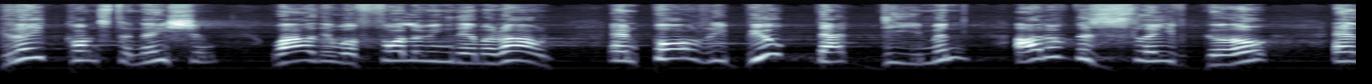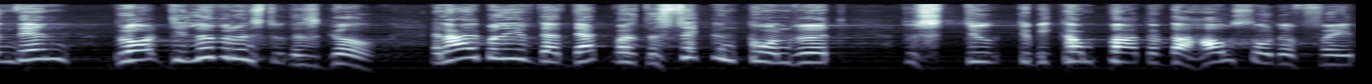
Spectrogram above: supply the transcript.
great consternation while they were following them around. And Paul rebuked that demon out of the slave girl and then brought deliverance to this girl. And I believe that that was the second convert to, to, to become part of the household of faith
